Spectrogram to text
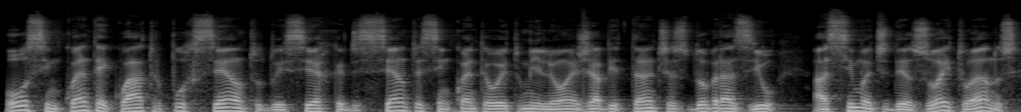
ou 54% dos cerca de 158 milhões de habitantes do Brasil acima de 18 anos,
